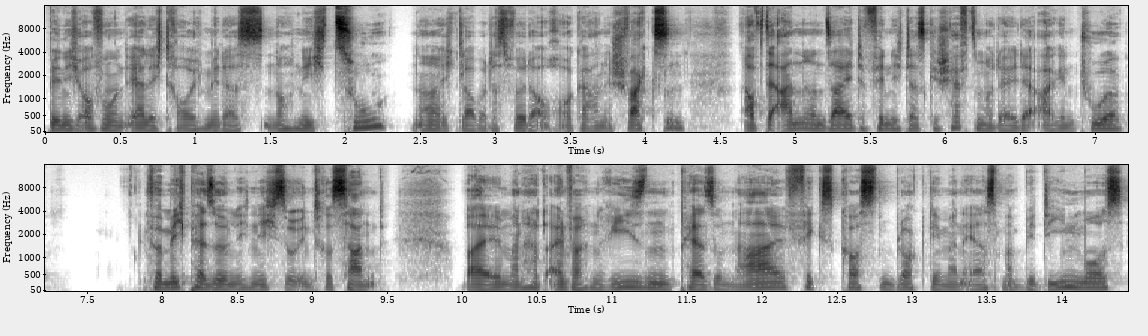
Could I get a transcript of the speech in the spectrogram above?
bin ich offen und ehrlich, traue ich mir das noch nicht zu. Na, ich glaube, das würde auch organisch wachsen. Auf der anderen Seite finde ich das Geschäftsmodell der Agentur für mich persönlich nicht so interessant, weil man hat einfach einen riesen Personal-Fixkostenblock, den man erstmal bedienen muss.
